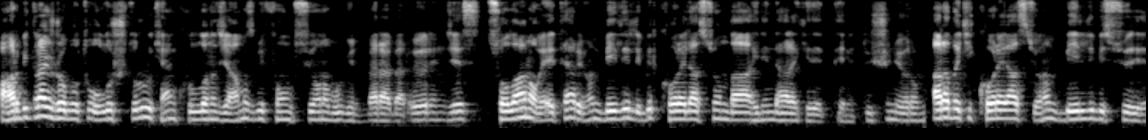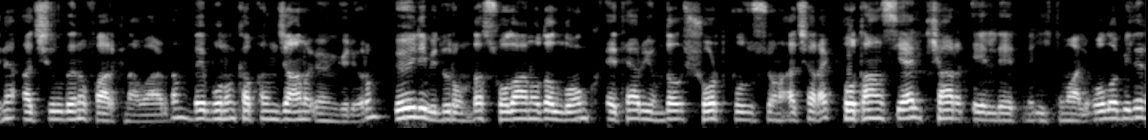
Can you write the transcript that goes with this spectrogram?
Arbitraj robotu oluştururken kullanacağımız bir fonksiyonu bugün beraber öğreneceğiz. Solano ve Ethereum'un belirli bir korelasyon dahilinde hareket ettiğini düşünüyorum. Aradaki korelasyonun belli bir süreliğine açıldığını farkına vardım ve bunun kapanacağını öngörüyorum. Böyle bir durumda Solano'da long, Ethereum'da short pozisyonu açarak potansiyel kar elde etme ihtimali olabilir.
